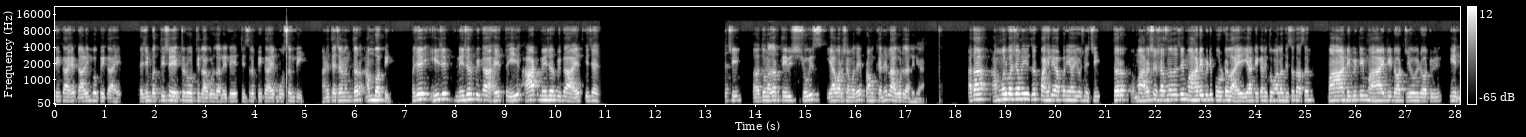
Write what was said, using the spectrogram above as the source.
पीक आहे डाळिंब पीक आहे. त्याची बत्तीसशे हेक्टर वरती लागवड झालेली आहे. तिसरं पीक आहे मोसंबी आणि त्याच्यानंतर आंबा पीक. म्हणजे ही जी मेजर पिकं आहेत ही आठ मेजर पिकं आहेत की ज्याची दोन हजार तेवीस चोवीस या वर्षामध्ये प्रामुख्याने लागवड झालेली आहे. आता अंमलबजावणी जर पाहिली आपण या योजनेची तर महाराष्ट्र शासनाचं जे महाडीबीटी पोर्टल आहे या ठिकाणी तुम्हाला दिसत असेल MahaDBT MahaIT dot gov dot in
